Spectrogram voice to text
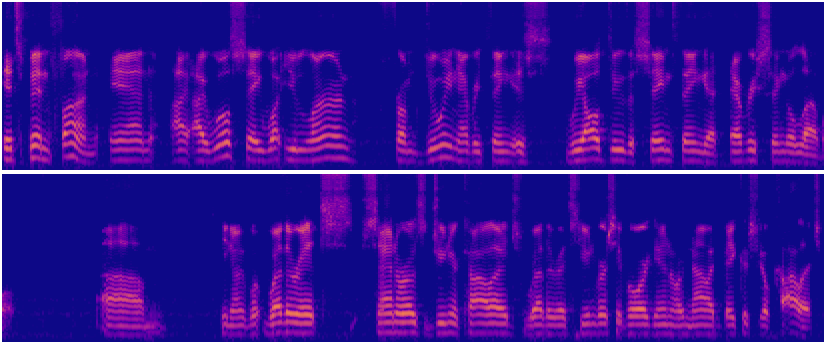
it's been fun. And I, I will say what you learn from doing everything is we all do the same thing at every single level. Um, you know, whether it's Santa Rosa Junior College, whether it's University of Oregon, or now at Bakersfield College,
